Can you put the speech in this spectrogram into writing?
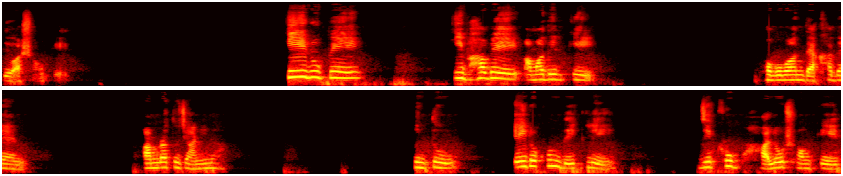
দেওয়া সংকেত। কি রূপে, কীভাবে আমাদেরকে ভগবান দেখা দেন, আমরা তো জানি না। কিন্তু এই রকম দেখলে যে খুব ভালো সংকেত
